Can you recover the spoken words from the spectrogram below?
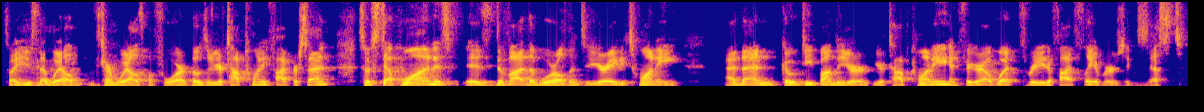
So I used that mm-hmm. whale, the term whales before. Those are your top 25%. So step one is, is divide the world into your 80, 20 and then go deep on the, your, your top 20 and figure out what three to five flavors exist.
